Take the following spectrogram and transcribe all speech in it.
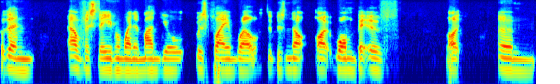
But then, obviously, even when Emmanuel was playing well, there was not like one bit of like um,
